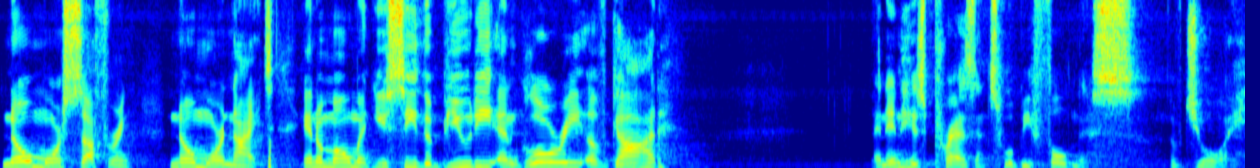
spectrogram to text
no more suffering, no more night. In a moment, you see the beauty and glory of God, and in His presence will be fullness of joy.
